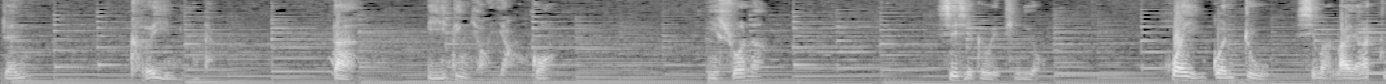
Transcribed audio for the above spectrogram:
人可以敏感，但一定要阳光。你说呢？谢谢各位听友，欢迎关注喜马拉雅主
